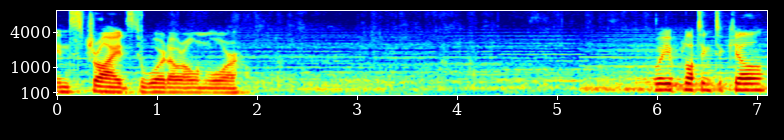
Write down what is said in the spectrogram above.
in strides toward our own war. Who are you plotting to kill?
